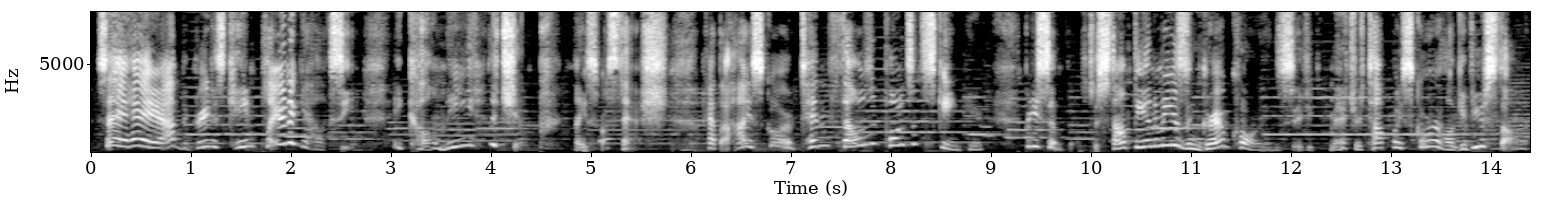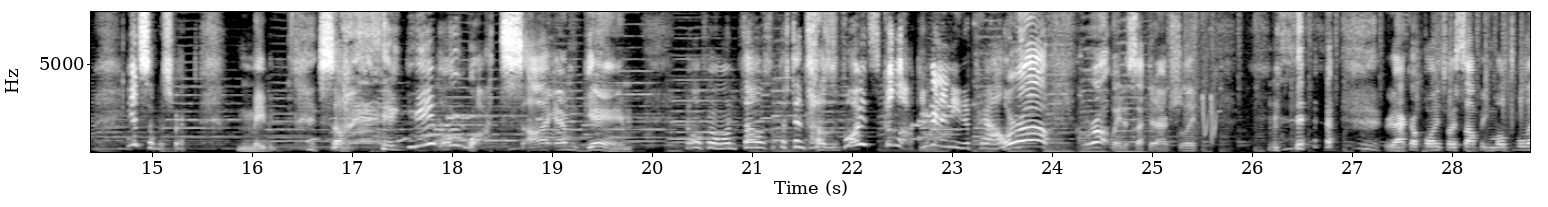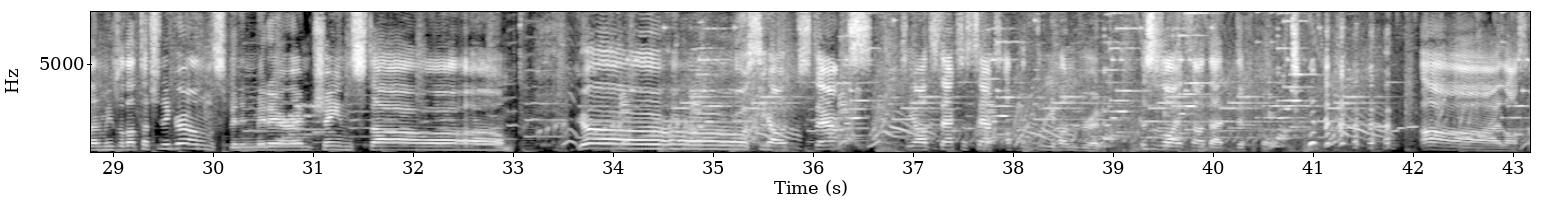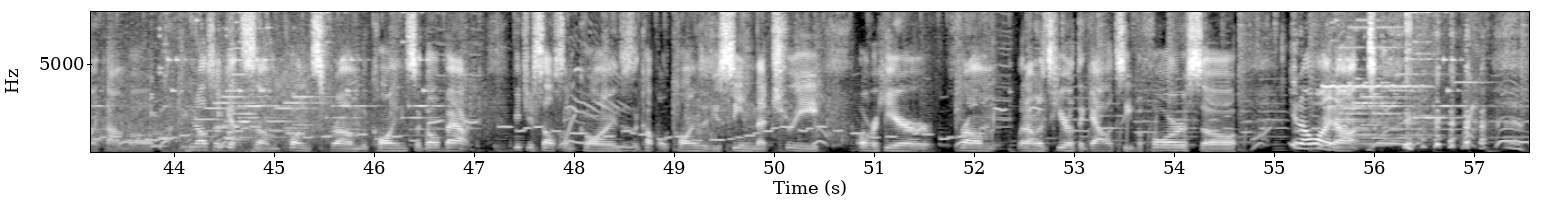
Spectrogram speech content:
Say, hey, I'm the greatest game player in the galaxy. They call me the Chimp. Nice mustache. I got the high score of 10,000 points in this game here. Pretty simple. Just stomp the enemies and grab coins. If you match your top by score, I'll give you a star. And some respect. maybe. So, game or what? I am game. Go for 1,000 plus 10,000 points? Good luck. You're gonna need a pal. We're off! We're off! Wait a second, actually. Rack up points by stopping multiple enemies without touching the ground. Spin in midair and chain stomp. Go! See how it stacks? See how it stacks? It stacks up to 300. This is why it's not that difficult. Ah, I lost my combo. You can also get some points from the coins, so go back, get yourself some coins. There's a couple of coins that you've seen in that tree over here from when I was here at the Galaxy before, so, you know, why not?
